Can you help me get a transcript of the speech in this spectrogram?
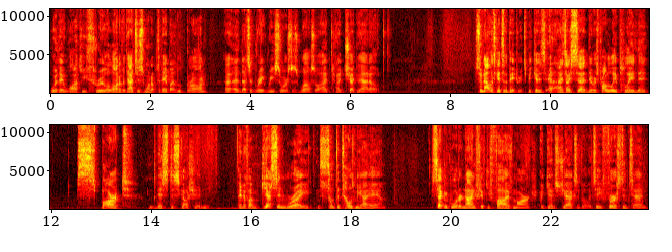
where they walk you through a lot of it. That's just one up today by Luke Braun. Uh, that's a great resource as well. So I'd, I'd check that out. So now let's get to the Patriots because, as I said, there was probably a play that sparked this discussion. And if I'm guessing right, something tells me I am. Second quarter, 955 mark against Jacksonville. It's a first and 10.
